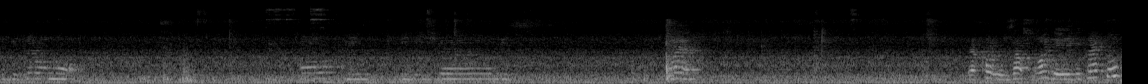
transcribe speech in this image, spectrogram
They declare one more. All in- initial is why? Record result. Why they declare true?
